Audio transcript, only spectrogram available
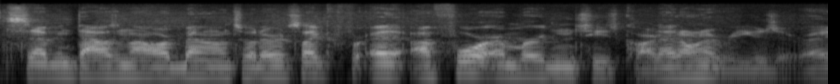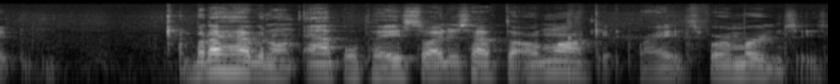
seven thousand dollar balance, whatever. It's like a for emergencies card. I don't ever use it, right? But I have it on Apple Pay, so I just have to unlock it, right? It's for emergencies.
